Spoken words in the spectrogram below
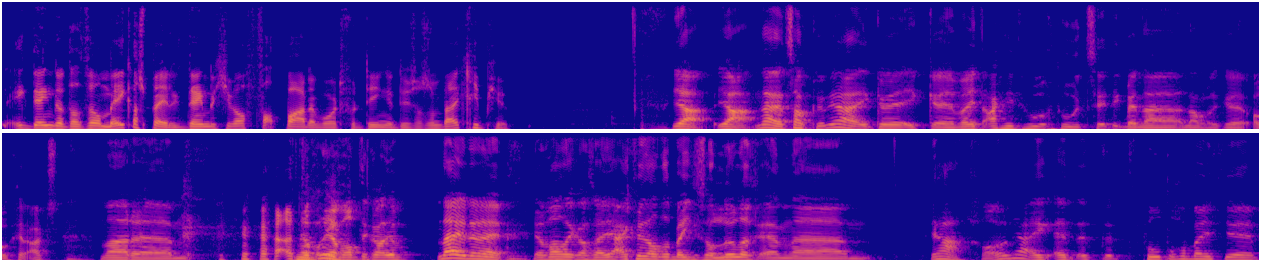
Ik denk dat dat wel mee kan spelen. Ik denk dat je wel vatbaarder wordt voor dingen, dus als een buikgriepje. Ja, ja, nou, het zou kunnen. Ja, ik, eh, ik eh, weet eigenlijk niet hoe, hoe het zit. Ik ben daar namelijk eh, ook geen arts. Maar, ehm Toch ja, wat ik al... Nee, nee, nee. Ja, wat ik al zei. Ja, ik vind het altijd een beetje zo lullig. En ehm, ja, gewoon, ja, ik, het, het, het voelt toch een beetje...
